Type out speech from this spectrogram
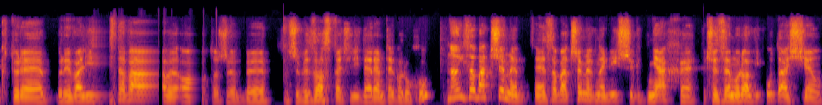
które rywalizowały o to, żeby, żeby zostać liderem tego ruchu. No i zobaczymy, zobaczymy w najbliższych dniach, czy Zemurowi uda się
